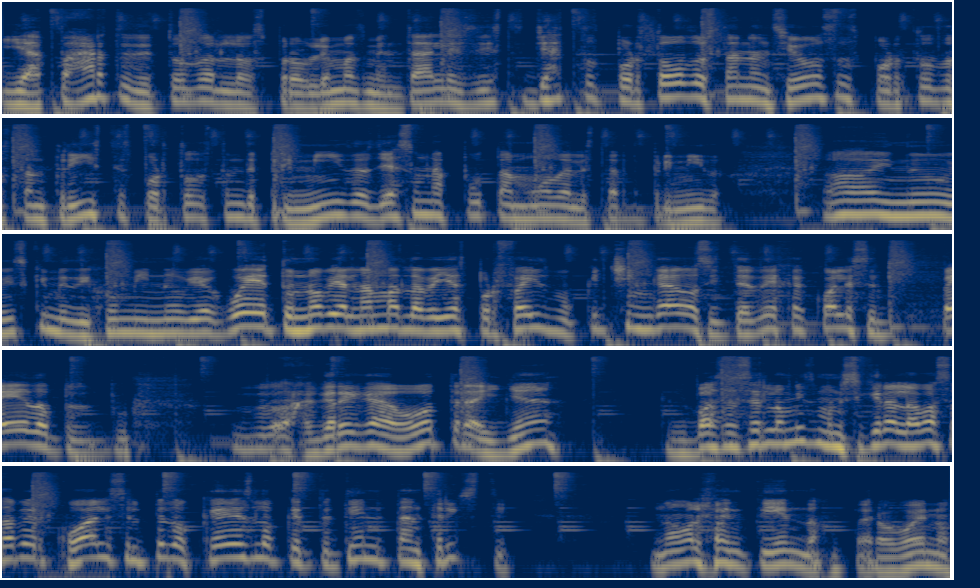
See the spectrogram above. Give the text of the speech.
Y aparte de todos los problemas mentales, ya por todo están ansiosos, por todo están tristes, por todo están deprimidos. Ya es una puta moda el estar deprimido. Ay, no, es que me dijo mi novia, güey, tu novia nada más la veías por Facebook. Qué chingados, si te deja, ¿cuál es el pedo? Pues, pues agrega otra y ya. Vas a hacer lo mismo, ni siquiera la vas a ver. ¿Cuál es el pedo? ¿Qué es lo que te tiene tan triste? No lo entiendo, pero bueno,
